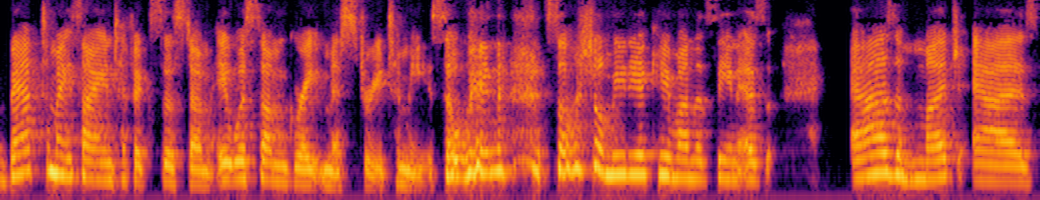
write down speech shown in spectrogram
back to my scientific system it was some great mystery to me. So when social media came on the scene as as much as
